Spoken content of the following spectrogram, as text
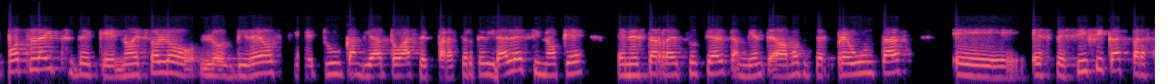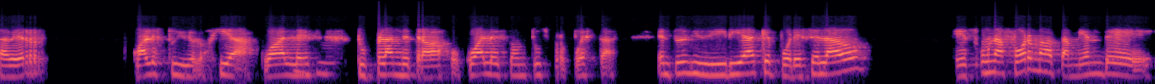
spotlight de que no es solo los videos que tu candidato haces para hacerte virales, sino que en esta red social también te vamos a hacer preguntas eh, específicas para saber cuál es tu ideología, cuál es tu plan de trabajo, cuáles son tus propuestas. Entonces yo diría que por ese lado es una forma también de,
